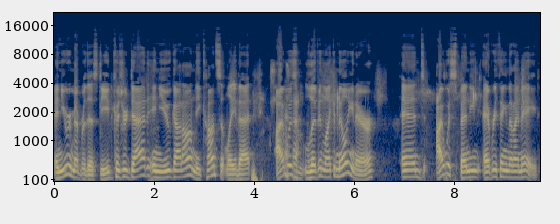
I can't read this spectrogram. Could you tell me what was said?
And you remember this, Deed, because your dad and you got on me constantly that I was living like a millionaire and I was spending everything that I made.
